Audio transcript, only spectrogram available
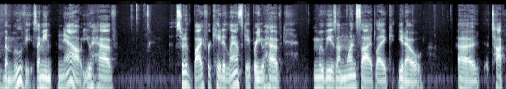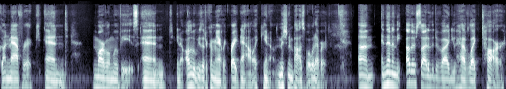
the movies. I mean, now you have sort of bifurcated landscape where you have movies on one side, like you know, uh, Top Gun Maverick and Marvel movies and you know all the movies that are coming out like right now, like you know Mission Impossible, whatever. Um, and then on the other side of the divide, you have like Tar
